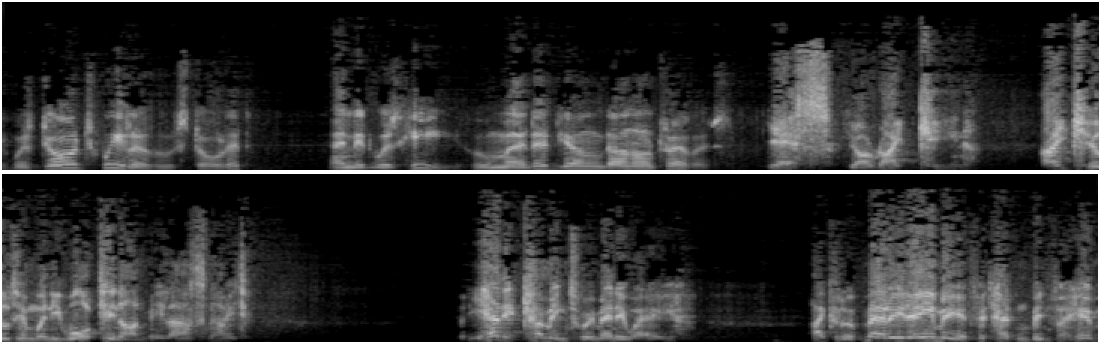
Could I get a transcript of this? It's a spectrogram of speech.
It was George Wheeler who stole it, and it was he who murdered young Donald Travers. Yes, you're right, Keen. I killed him when he walked in on me last night. But he had it coming to him anyway. I could have married Amy if it hadn't been for him.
